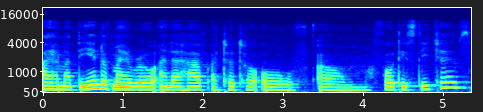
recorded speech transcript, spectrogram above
I am at the end of my row and I have a total of um, 40 stitches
